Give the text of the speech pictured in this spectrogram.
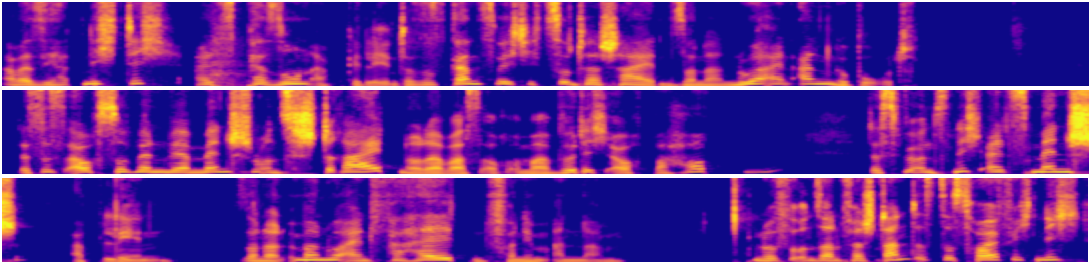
aber sie hat nicht dich als Person abgelehnt. Das ist ganz wichtig zu unterscheiden, sondern nur ein Angebot. Das ist auch so, wenn wir Menschen uns streiten oder was auch immer, würde ich auch behaupten, dass wir uns nicht als Mensch ablehnen, sondern immer nur ein Verhalten von dem anderen. Nur für unseren Verstand ist das häufig nicht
